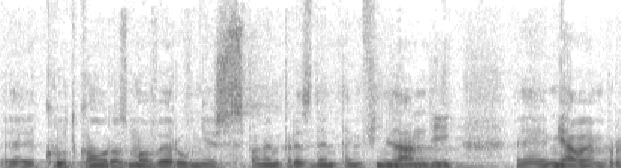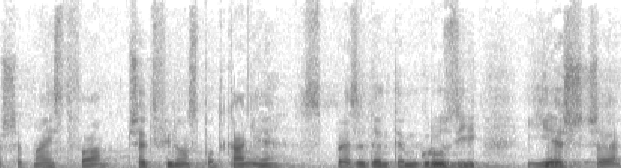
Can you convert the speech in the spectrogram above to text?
e, krótką rozmowę również z panem prezydentem Finlandii. E, Miałem, proszę państwa, przed chwilą spotkanie z prezydentem Gruzji. Jeszcze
